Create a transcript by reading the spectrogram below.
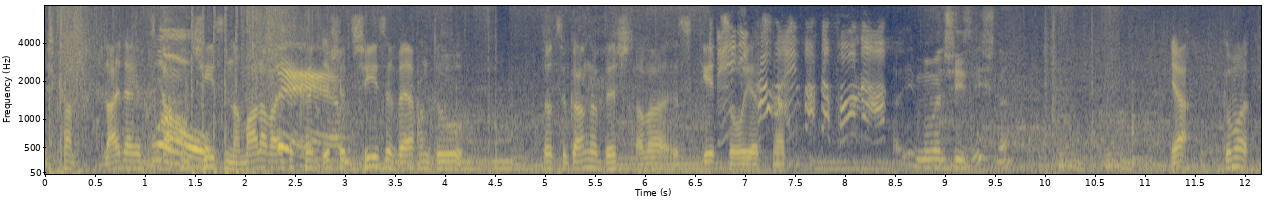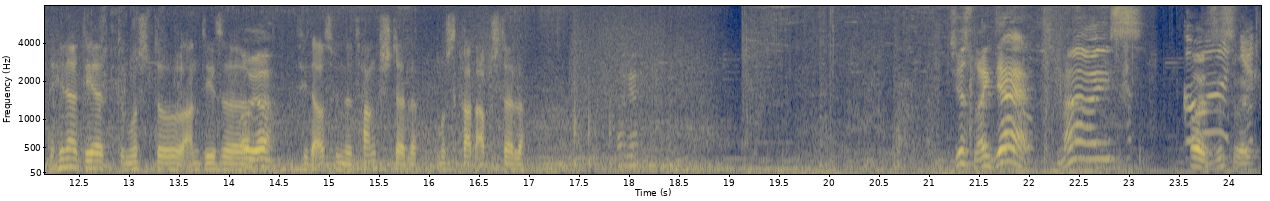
Ich kann leider jetzt Wow. gar nicht schießen. Normalerweise könnte ich jetzt schießen, während du so zugange bist, aber es geht so jetzt nicht. Im Moment schieße ich, ne? Ja, guck mal, hinter dir, du musst du an diese. Oh ja. Sieht aus wie eine Tankstelle. Musst gerade abstellen. Okay. Just like that. Nice. Oh, jetzt ist weg.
